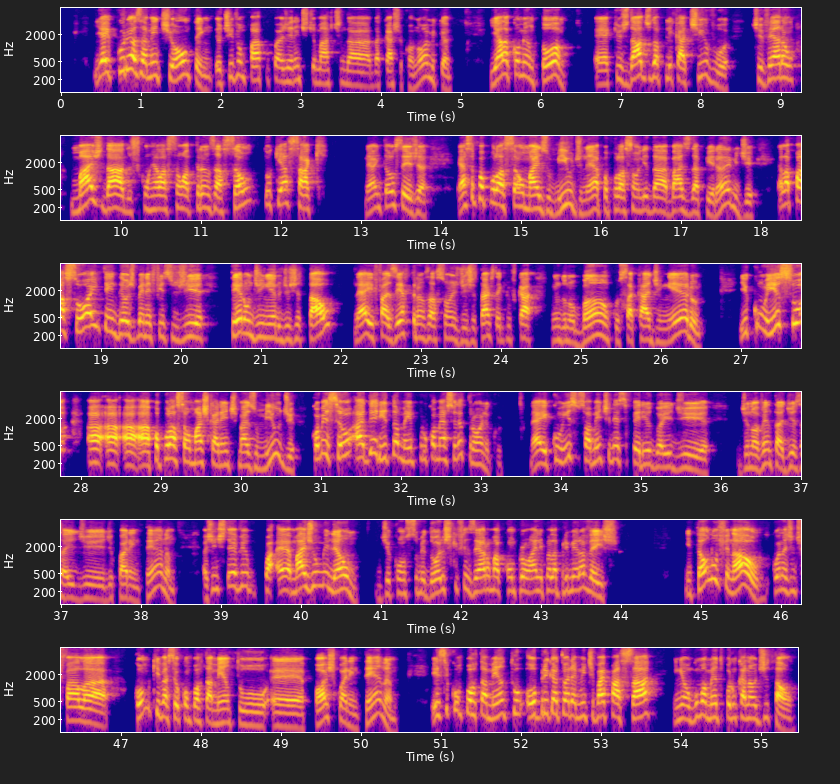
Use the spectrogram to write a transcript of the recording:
E aí, curiosamente, ontem eu tive um papo com a gerente de marketing da, da Caixa Econômica e ela comentou é, que os dados do aplicativo tiveram mais dados com relação à transação do que a saque. Né? Então, ou seja, essa população mais humilde, né, a população ali da base da pirâmide, ela passou a entender os benefícios de ter um dinheiro digital né, e fazer transações digitais, tem que ficar indo no banco, sacar dinheiro, e com isso, a, a, a população mais carente, mais humilde, começou a aderir também para o comércio eletrônico. Né? E com isso, somente nesse período aí de, de 90 dias aí de, de quarentena, a gente teve é, mais de um milhão de consumidores que fizeram uma compra online pela primeira vez. Então, no final, quando a gente fala como que vai ser o comportamento é, pós-quarentena, esse comportamento obrigatoriamente vai passar em algum momento por um canal digital.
